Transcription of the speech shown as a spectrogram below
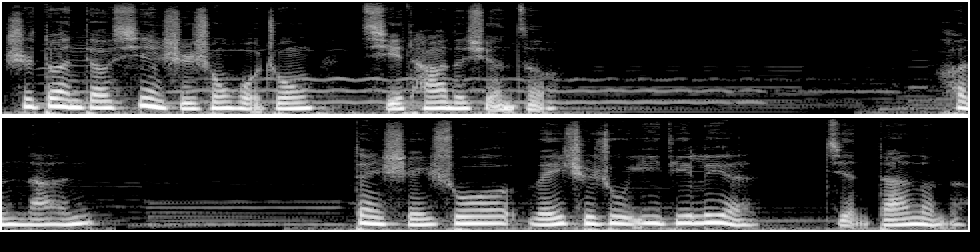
是断掉现实生活中其他的选择。很难，但谁说维持住异地恋简单了呢？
